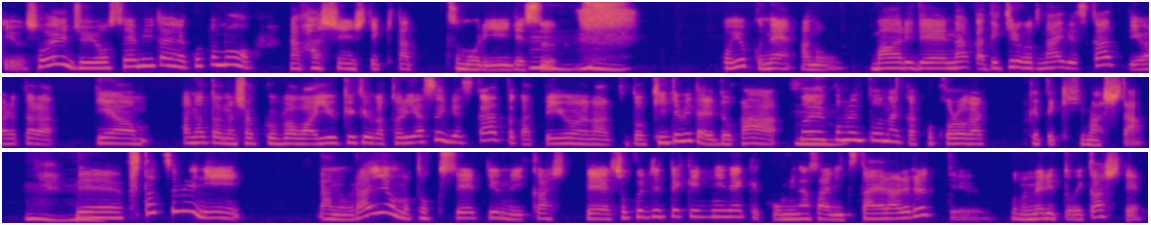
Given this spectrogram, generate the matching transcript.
ていうそういう重要性みたいなことも発信してきたつもりです。うんうんよくねあの周りで何かできることないですかって言われたらいやあなたの職場は有給休暇取りやすいですか？とかっていうようなことを聞いてみたりとかそういうコメントをなんか心がけてきました。うんうんで2つ目にあのラジオの特性っていうのを生かして即時的にね結構皆さんに伝えられるっていうこのメリットを生かして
